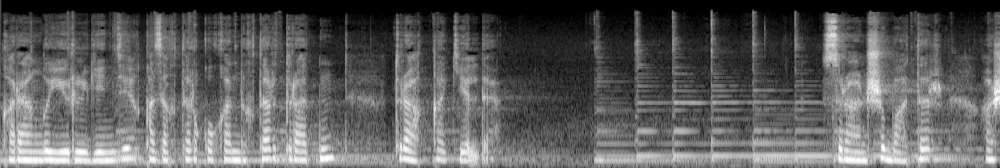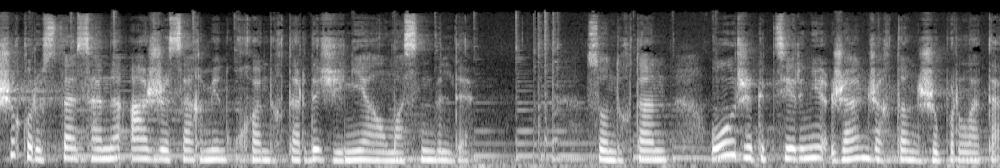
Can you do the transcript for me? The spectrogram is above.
Қараңғы үйірілгенде қазақтар қоқандықтар тұратын тұраққа келді. Сұраншы батыр ашық ұрыста саны аз жасағымен қоқандықтарды жеңе алмасын білді. Сондықтан ол жігіттеріне жан жақтан жыпырлата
